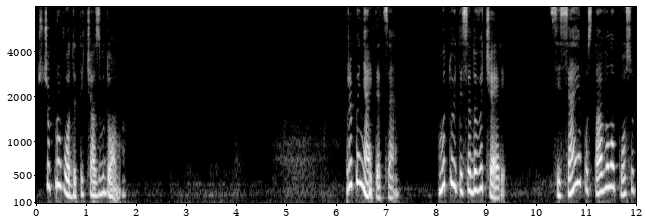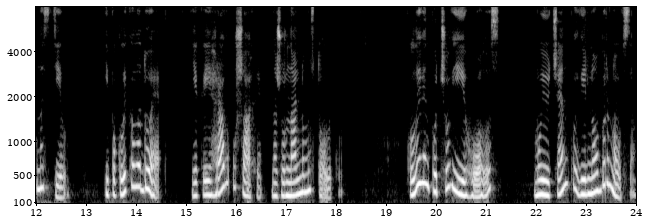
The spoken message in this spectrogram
щоб проводити час вдома. Припиняйте це. Готуйтеся до вечері. Сісяя поставила посуд на стіл і покликала дует, який грав у шахи на журнальному столику. Коли він почув її голос, Моючен повільно обернувся,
